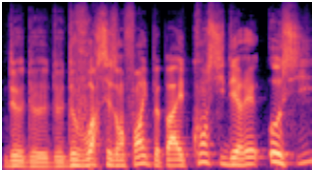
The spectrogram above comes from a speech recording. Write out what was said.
de, de, de, voir ses enfants, il peut pas être considéré aussi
